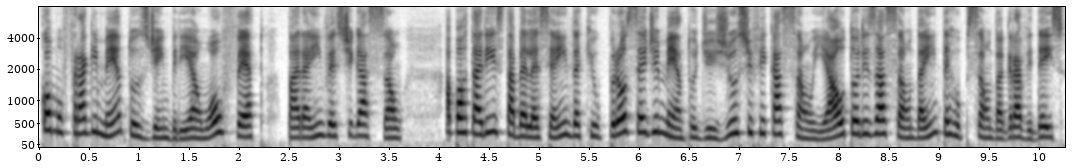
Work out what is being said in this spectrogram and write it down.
como fragmentos de embrião ou feto, para investigação. A portaria estabelece ainda que o procedimento de justificação e autorização da interrupção da gravidez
